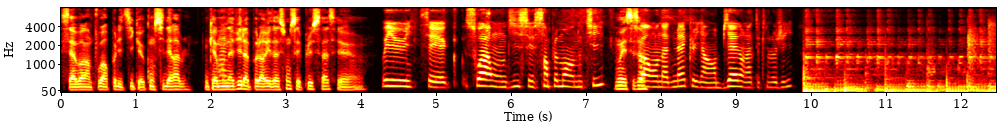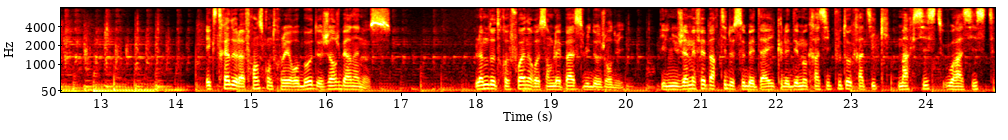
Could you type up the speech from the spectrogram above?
c'est avoir un pouvoir politique considérable. Donc à mon avis, la polarisation, c'est plus ça. C'est Oui, oui, oui. C'est soit on dit c'est simplement un outil, oui, soit ça. on admet qu'il y a un biais dans la technologie. Extrait de La France contre les robots de Georges Bernanos. L'homme d'autrefois ne ressemblait pas à celui d'aujourd'hui. Il n'eût jamais fait partie de ce bétail que les démocraties plutocratiques, marxistes ou racistes,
